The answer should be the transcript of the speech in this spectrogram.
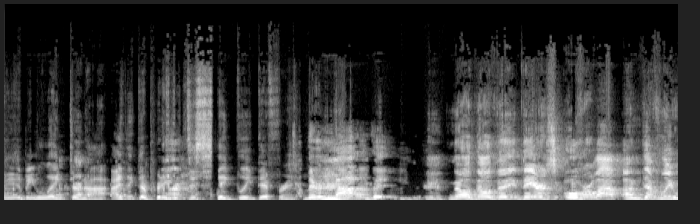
need to be linked or not. I think they're pretty distinctly different. They're not. Um, they- No, no, they, there's overlap. I'm definitely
